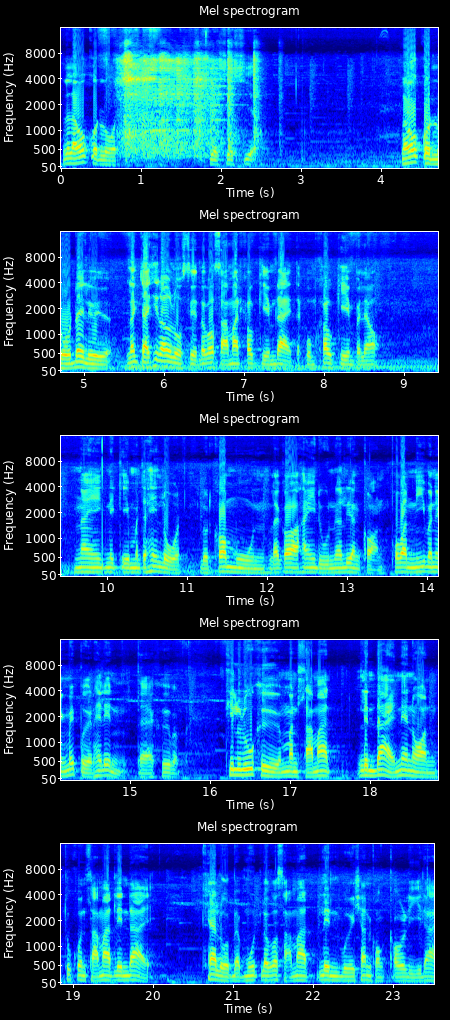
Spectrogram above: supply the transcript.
แล้วเราก็กดโหลดเชียเชียเชียเราก็กดโหลดได้เลย หลังจากที่เราโหลดเสร็จเราก็สามารถเข้าเกมได้ แต่ผมเข้าเกมไปแล้ว ในในเกมมันจะให้โหลดโหลดข้อมูลแล้วก็ให้ดูเนื้อเรื่องก่อน เพราะวันนี้มันยังไม่เปิดให้เล่น แต่คือแบบที่รู้ๆคือมันสามารถเล่นได้แน่นอนทุกคนสามารถเล่นได้ แค่โหลดแบบมุดแล้วก็สามารถเล่นเวอร์ชั่นของเกาหลีได้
